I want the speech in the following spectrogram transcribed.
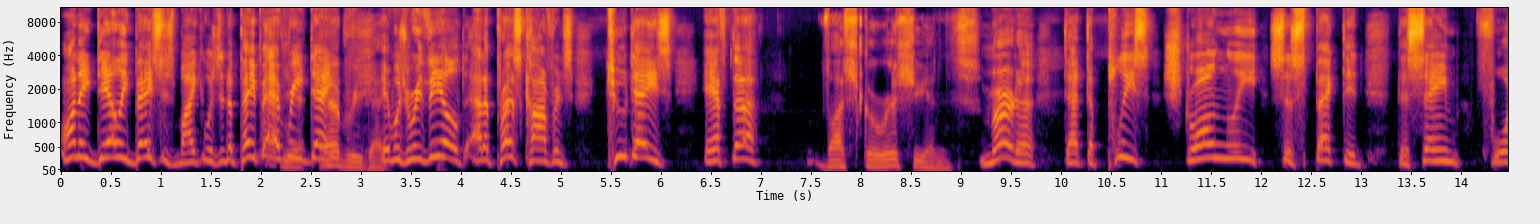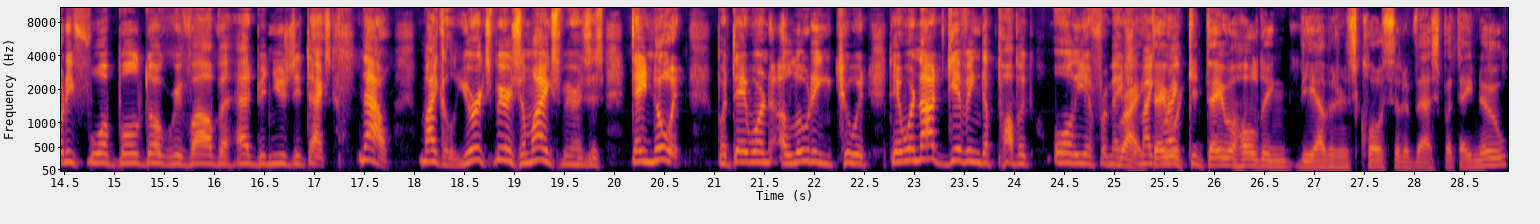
on a daily basis, Mike. It was in the paper every Yeah, day. every day. It was revealed at a press conference two days after Voskerichian's. murder that the police strongly suspected the same 44 Bulldog revolver had been used in attacks. Now, Michael, your experience and my experiences, they knew it, but they weren't alluding to it. They were not giving the public all the information. Right. They were they were holding the evidence close to the vest, but they knew.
